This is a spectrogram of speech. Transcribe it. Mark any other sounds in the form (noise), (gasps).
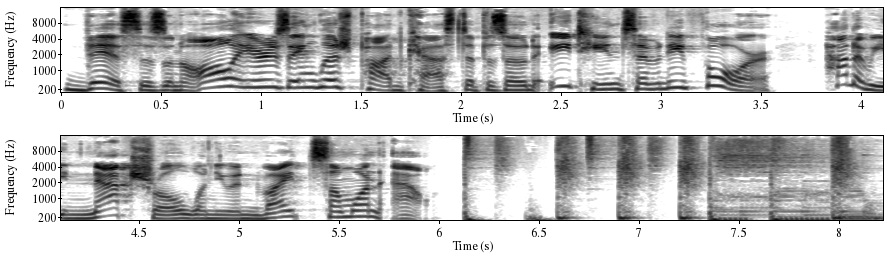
This is an All Ears English podcast, episode 1874 How to Be Natural When You Invite Someone Out.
